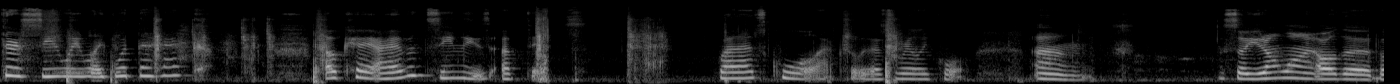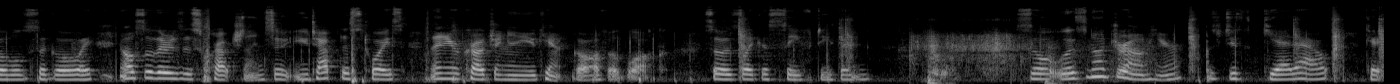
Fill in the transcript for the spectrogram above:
There's seaweed. Like, what the heck? Okay, I haven't seen these updates. Wow, that's cool, actually. That's really cool. Um, so you don't want all the bubbles to go away. And also there's this crouch thing. So you tap this twice, then you're crouching and you can't go off a block. So it's like a safety thing. So let's not drown here. Let's just get out. Okay.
